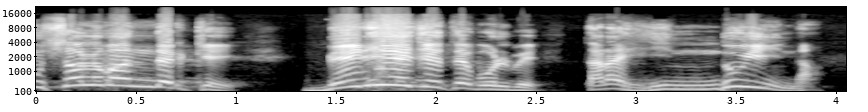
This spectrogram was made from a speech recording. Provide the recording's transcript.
মুসলমানদেরকে বেরিয়ে যেতে বলবে। তারা হিন্দুই না।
